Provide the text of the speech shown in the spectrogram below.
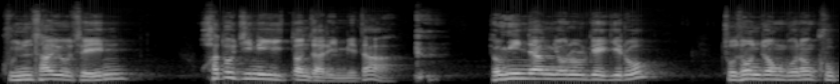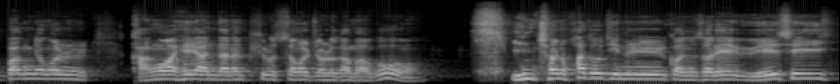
군사 요새인 화도진이 있던 자리입니다. 병인양력을 계기로 조선 정부는 국방력을 강화해야 한다는 필요성을 절감하고 인천 화도진을 건설해 외세의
